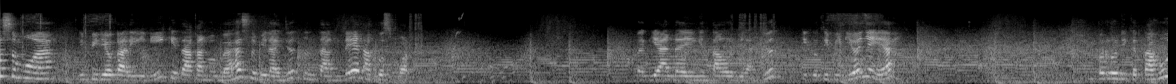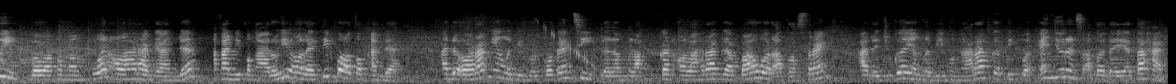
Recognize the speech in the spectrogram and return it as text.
Halo semua, di video kali ini kita akan membahas lebih lanjut tentang DNA Sport. Bagi Anda yang ingin tahu lebih lanjut, ikuti videonya ya. Perlu diketahui bahwa kemampuan olahraga Anda akan dipengaruhi oleh tipe otot Anda. Ada orang yang lebih berpotensi dalam melakukan olahraga power atau strength, ada juga yang lebih mengarah ke tipe endurance atau daya tahan,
